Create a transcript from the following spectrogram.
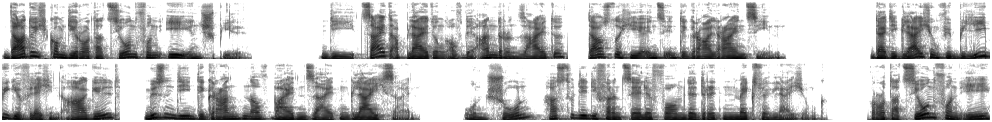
Dadurch kommt die Rotation von E ins Spiel. Die Zeitableitung auf der anderen Seite darfst du hier ins Integral reinziehen. Da die Gleichung für beliebige Flächen a gilt, müssen die Integranten auf beiden Seiten gleich sein. Und schon hast du die differenzielle Form der dritten Maxwell-Gleichung. Rotation von E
